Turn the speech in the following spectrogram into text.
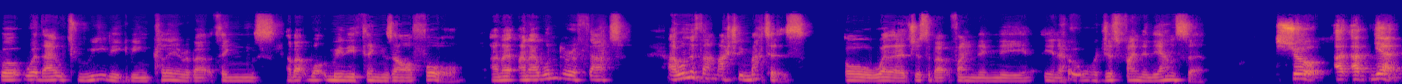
but without really being clear about things about what really things are for. And I, and I wonder if that I wonder if that actually matters or whether it's just about finding the you know or just finding the answer. Sure. I, I, yeah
